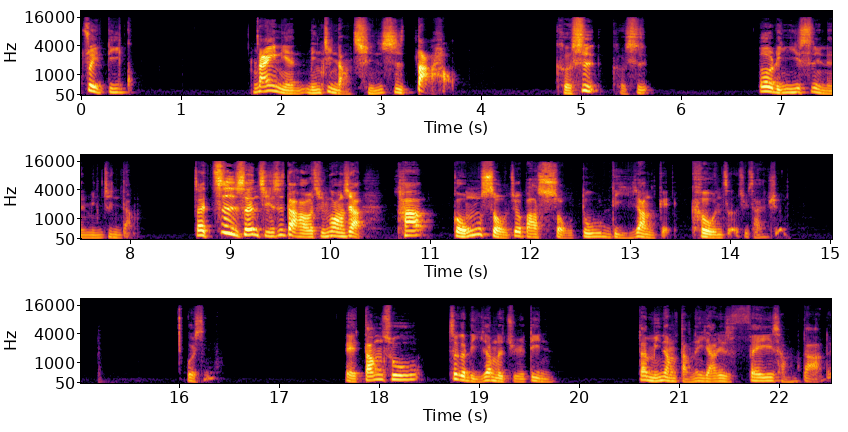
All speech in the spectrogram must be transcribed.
最低谷。那一年，民进党情势大好。可是，可是，二零一四年的民进党在自身情势大好的情况下，他。拱手就把首都礼让给柯文哲去参选，为什么？哎，当初这个礼让的决定，但民党党内压力是非常大的。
